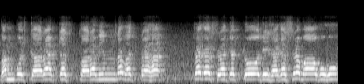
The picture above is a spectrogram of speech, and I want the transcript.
त्वं पुष्कराट्टस्त्वरविन्दवक्त्रः सहस्रचक्षोषि सहस्रबाहुः।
